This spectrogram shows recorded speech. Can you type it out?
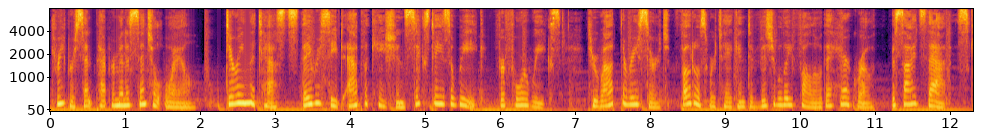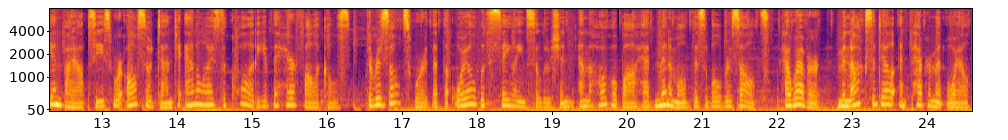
3% peppermint essential oil. During the tests, they received applications six days a week for four weeks. Throughout the research, photos were taken to visually follow the hair growth. Besides that, skin biopsies were also done to analyze the quality of the hair follicles. The results were that the oil with saline solution and the jojoba had minimal visible results. However, minoxidil and peppermint oil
